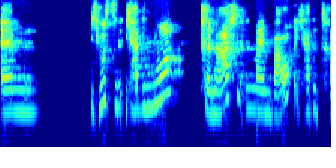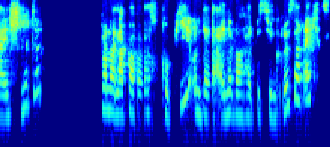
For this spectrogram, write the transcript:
Ähm, ich wusste, ich hatte nur Drainagen in meinem Bauch. Ich hatte drei Schnitte von der Laparoskopie und der eine war halt ein bisschen größer rechts.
